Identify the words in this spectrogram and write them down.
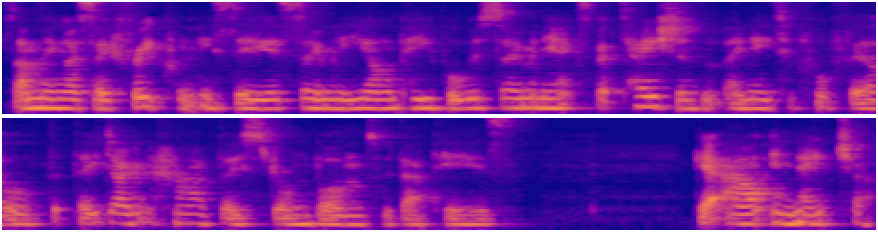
Something I so frequently see is so many young people with so many expectations that they need to fulfill that they don't have those strong bonds with their peers. Get out in nature.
